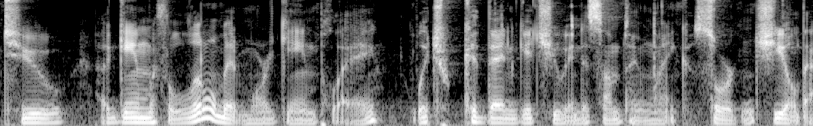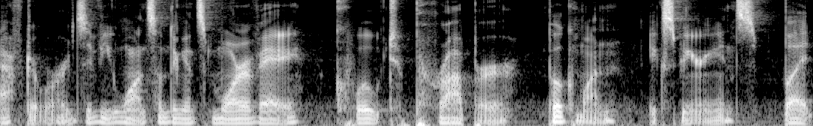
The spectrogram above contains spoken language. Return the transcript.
to a game with a little bit more gameplay, which could then get you into something like Sword and Shield afterwards if you want something that's more of a quote proper Pokemon experience, but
